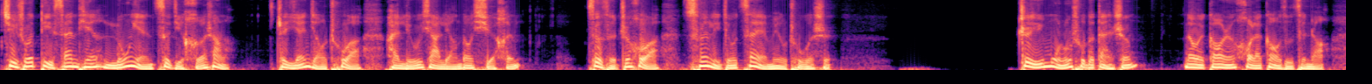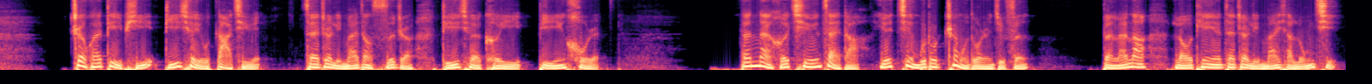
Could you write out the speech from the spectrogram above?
据说第三天龙眼自己合上了，这眼角处啊还留下两道血痕。自此之后啊，村里就再也没有出过事。至于木龙树的诞生，那位高人后来告诉村长，这块地皮的确有大气运，在这里埋葬死者的确可以庇荫后人。但奈何气运再大，也禁不住这么多人去分。本来呢，老天爷在这里埋下龙气，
